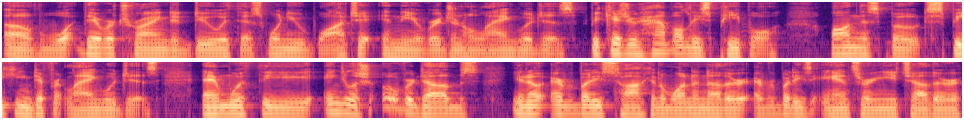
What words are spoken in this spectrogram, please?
of what they were trying to do with this when you watch it in the original languages, because you have all these people on this boat speaking different languages. And with the English overdubs, you know, everybody's talking to one another, everybody's answering each other,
